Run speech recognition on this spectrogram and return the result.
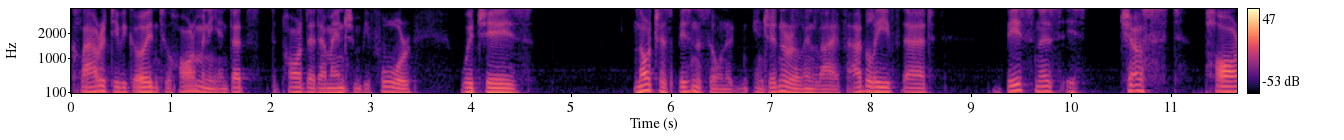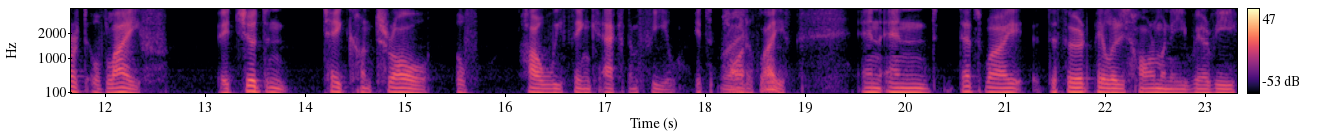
clarity. We go into harmony, and that's the part that I mentioned before, which is not just business owner in general in life. I believe that business is just part of life. It shouldn't take control of how we think, act, and feel. It's part Right. of life, and and that's why the third pillar is harmony, where we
